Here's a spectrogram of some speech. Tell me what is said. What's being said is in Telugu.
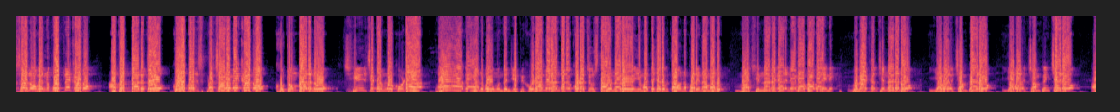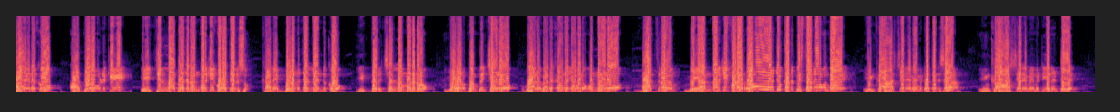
మోసాలు వెన్నుపోట్లే కాదు. అబద్ధాలతో గోబల్స్ ప్రచారమే కాదు. కుటుంబాలను చీల్చటంలో కూడా బాగా అనుభవం ఉందని చెప్పి కూడా మీరందరూ కూడా చూస్తా ఉన్నారు. ఈ మధ్య జరుగుతా ఉన్న పరిణామాలు. మా చిన్నాన్న గారి నేమా బాబాయిని వివేకం చిన్నారను ఎవరు చంపారో ఎవరు చంపించారో ఆయనకు ఆ దేవుడికి ఈ జిల్లా ప్రజలందరికీ కూడా తెలుసు. కానీ బురద జల్లేందుకు ఇద్దరు చెల్లెమ్మలను ఎవరు పంపించారో వారు వెనకాల ఎవరు ఉన్నారో మాత్రం మీ అందరికీ కూడా రోజు కనిపిస్తానే ఉంది. ఇంకా ఆశ్చర్యం ఏమిటో తెలుసా? ఇంకా ఆశ్చర్యం ఏమిటి అని అంటే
